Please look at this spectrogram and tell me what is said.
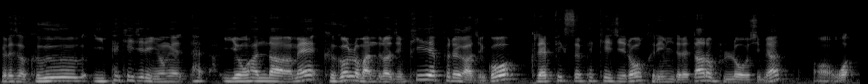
그래서 그 이 패키지를 이용해 이용한 다음에 그걸로 만들어진 PDF를 가지고 그래픽스 패키지로 그림들을 따로 불러오시면 어, 워,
